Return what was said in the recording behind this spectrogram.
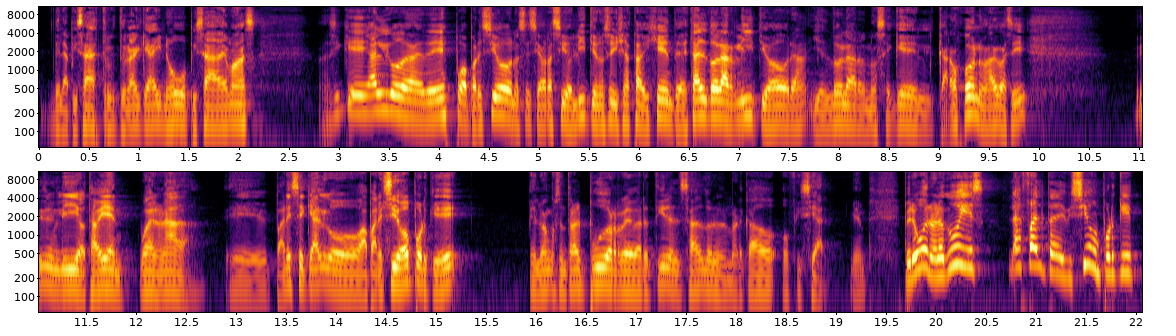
de la, pisada estructural que hay, no hubo pisada de más. Así que algo de, Expo apareció, no sé si habrá sido litio, no sé si ya está vigente. Está el dólar litio ahora y el dólar no sé qué, el carbono o algo así. Es un lío, está bien. Bueno, nada. Eh, parece que algo apareció porque el Banco Central pudo revertir el saldo en el mercado oficial. Pero bueno, lo que voy es, la falta de visión, porque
